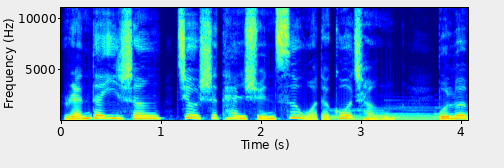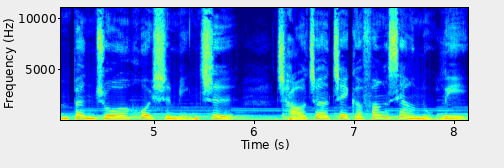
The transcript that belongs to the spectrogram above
人的一生就是探寻自我的过程，不论笨拙或是明智，朝着这个方向努力。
